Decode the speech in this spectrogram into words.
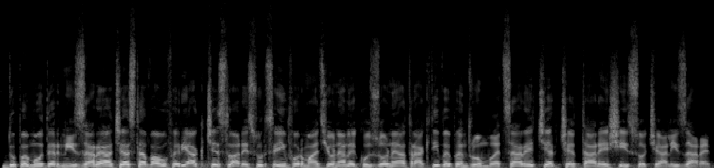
După modernizare, aceasta va oferi acces la resurse informaționale cu zone atractive pentru învățare, cercetare și socializare.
